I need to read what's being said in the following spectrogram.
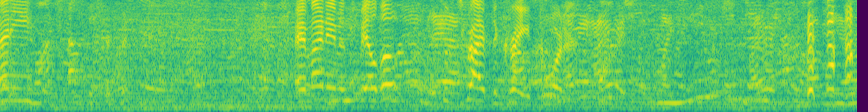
Ready? Hey, my name is Failboat. Subscribe to Craig's Corner.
